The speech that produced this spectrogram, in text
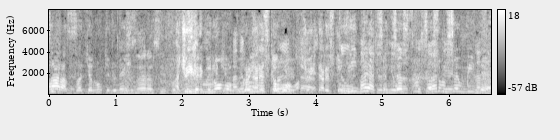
зараз затягнути людей, щоб А чого їх терміново не Україна арестовують? спробувала. Чого їх не арестовують? Війде це, це з процесом все війде.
